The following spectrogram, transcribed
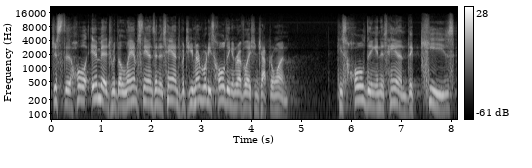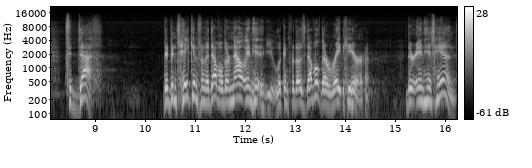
just the whole image with the lampstands in his hands. But do you remember what he's holding in Revelation chapter 1? He's holding in his hand the keys to death. They've been taken from the devil. They're now in his. You looking for those devil? They're right here. They're in his hand.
